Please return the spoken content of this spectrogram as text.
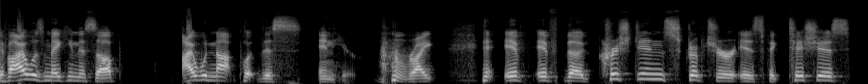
If I was making this up, I would not put this in here, right? If if the Christian scripture is fictitious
